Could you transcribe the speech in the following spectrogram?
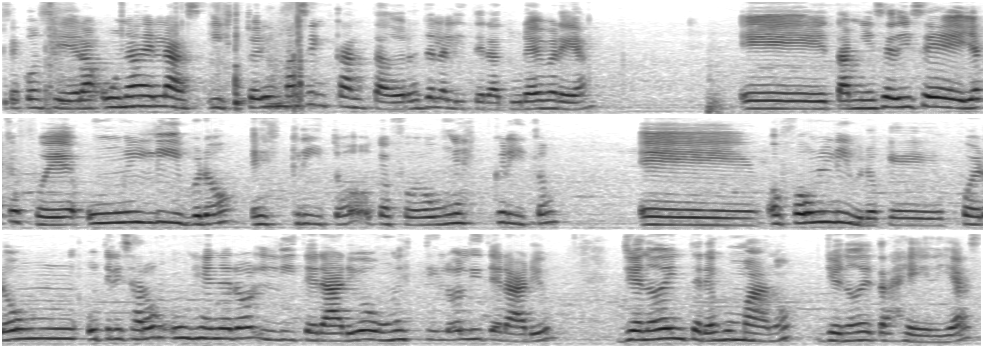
se considera una de las historias más encantadoras de la literatura hebrea. Eh, también se dice ella que fue un libro escrito, que fue un escrito eh, o fue un libro que fueron, utilizaron un género literario, un estilo literario lleno de interés humano, lleno de tragedias,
